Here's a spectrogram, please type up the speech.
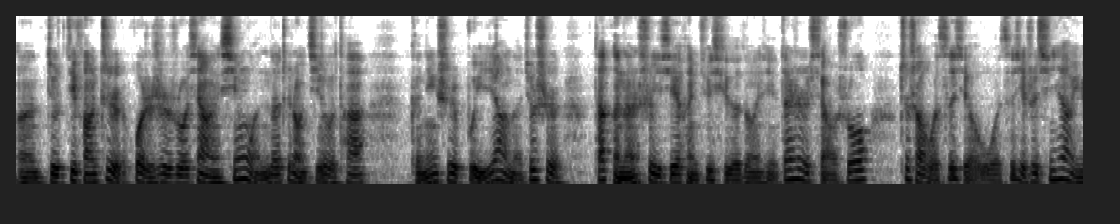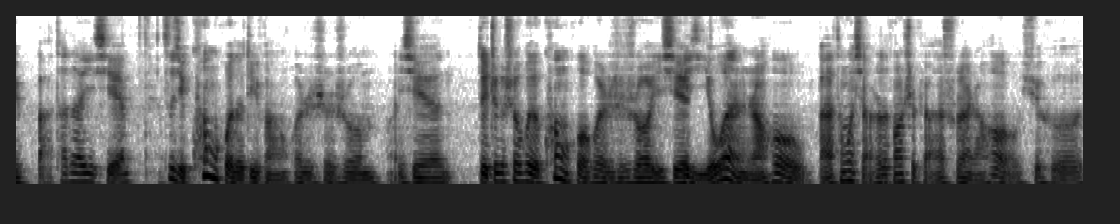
嗯，就地方志，或者是说像新闻的这种记录，它肯定是不一样的。就是它可能是一些很具体的东西，但是小说，至少我自己，我自己是倾向于把他的一些自己困惑的地方，或者是说一些对这个社会的困惑，或者是说一些疑问，然后把它通过小说的方式表达出来，然后去和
